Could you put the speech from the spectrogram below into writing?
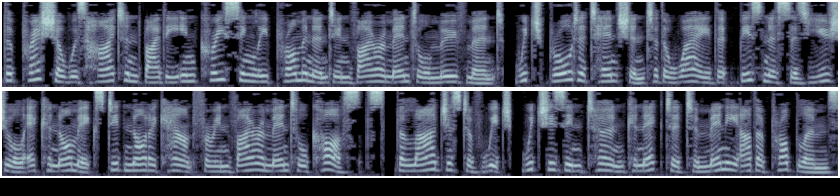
The pressure was heightened by the increasingly prominent environmental movement, which brought attention to the way that business-as-usual economics did not account for environmental costs, the largest of which, which is in turn connected to many other problems,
